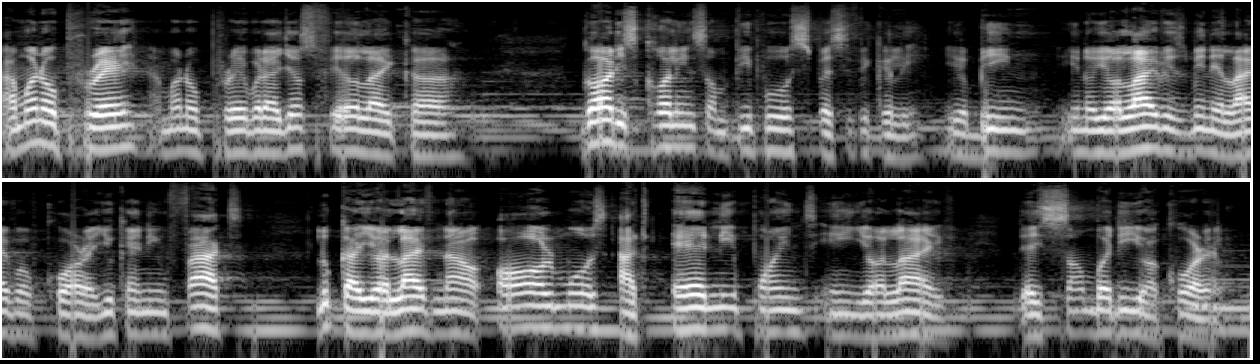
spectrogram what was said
I'm going to pray. I'm going to pray, but I just feel like uh, God is calling some people specifically. You're being, you know, your life has been a life of quarrel. You can, in fact, look at your life now. Almost at any point in your life, there's somebody you're quarreling.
